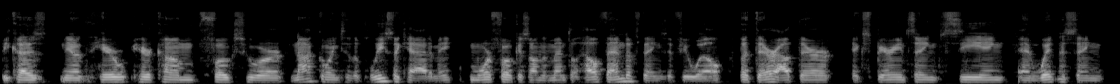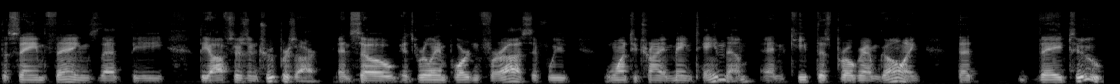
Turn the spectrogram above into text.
because you know here here come folks who are not going to the police academy, more focused on the mental health end of things, if you will, but they're out there experiencing seeing and witnessing the same things that the the officers and troopers are and so it's really important for us if we want to try and maintain them and keep this program going that they too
